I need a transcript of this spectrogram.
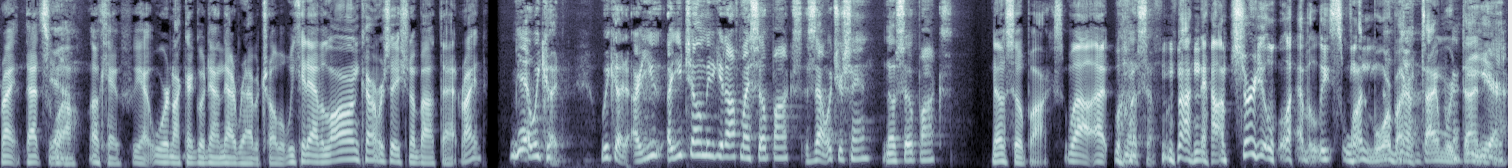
Right. That's yeah. well. Okay. Yeah, we're not going to go down that rabbit trail, but we could have a long conversation about that, right? Yeah, we could. We could. Are you are you telling me to get off my soapbox? Is that what you're saying? No soapbox? No soapbox. Well, I, well no not now. I'm sure you'll have at least one more by the time we're done yeah. here.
